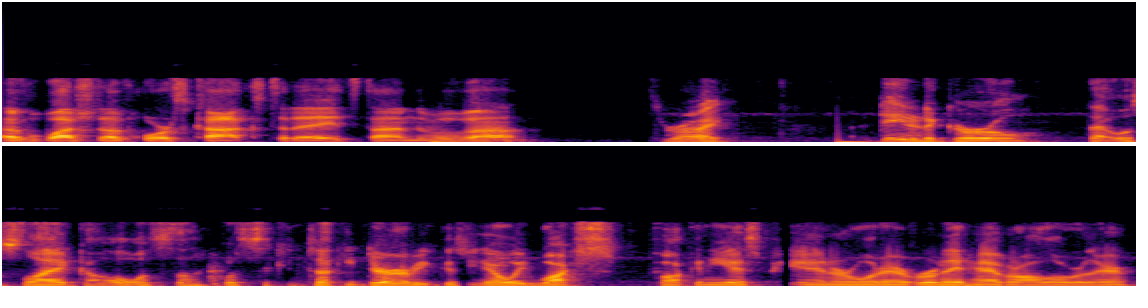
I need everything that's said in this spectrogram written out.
I've watched enough horse cocks today. It's time to move on. That's right. I dated a girl that was like, oh, what's the what's the Kentucky Derby? Because you know we'd watch fucking ESPN or whatever, and they'd have it all over there.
